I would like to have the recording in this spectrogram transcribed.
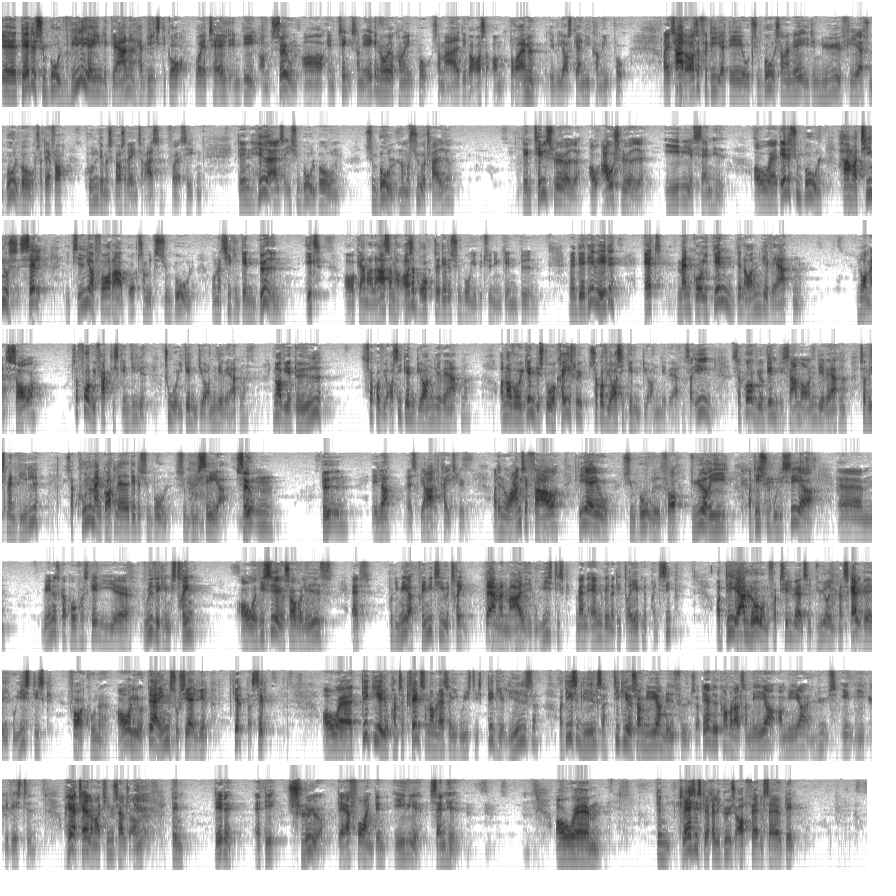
Øh, dette symbol ville jeg egentlig gerne have vist i går, hvor jeg talte en del om søvn, og en ting, som jeg ikke nåede at komme ind på så meget, det var også om drømme, og det vil jeg også gerne lige komme ind på. Og jeg tager det også, fordi at det er jo et symbol, som er med i den nye fjerde symbolbog, så derfor kunne det måske også være interesse for at se den. Den hedder altså i symbolbogen symbol nummer 37, den tilslørede og afslørede evige sandhed. Og øh, dette symbol har Martinus selv i tidligere foredrag brugt som et symbol under titlen Gennem døden. Et, og Gerner Larsen har også brugt dette symbol i betydningen gennem døden. Men det er det ved det, at man går igennem den åndelige verden, når man sover, så får vi faktisk en lille tur igennem de åndelige verdener. Når vi er døde, så går vi også igennem de åndelige verdener. Og når vi går igennem det store kredsløb, så går vi også igennem de åndelige verdener. Så en, så går vi jo igennem de samme åndelige verdener. Så hvis man ville, så kunne man godt lade dette symbol symbolisere søvnen, døden eller øh, spiralkredsløbet. Og den orange farve, det er jo symbolet for dyreriget, og det symboliserer øh, mennesker på forskellige øh, udviklingstrin. Og øh, vi ser jo så hvorledes, at på de mere primitive trin, der er man meget egoistisk. Man anvender det dræbende princip. Og det er loven for tilværelse i dyreriget. Man skal være egoistisk for at kunne overleve. Der er ingen social hjælp. Hjælp dig selv. Og øh, det giver jo konsekvenser, når man er så egoistisk. Det giver lidelser, og disse lidelser, de giver så mere medfølelse. Og derved kommer der altså mere og mere lys ind i bevidstheden. Og her taler Martinus altså om den, dette af det slør, der er foran den evige sandhed. Og øh, den klassiske religiøse opfattelse er jo den,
